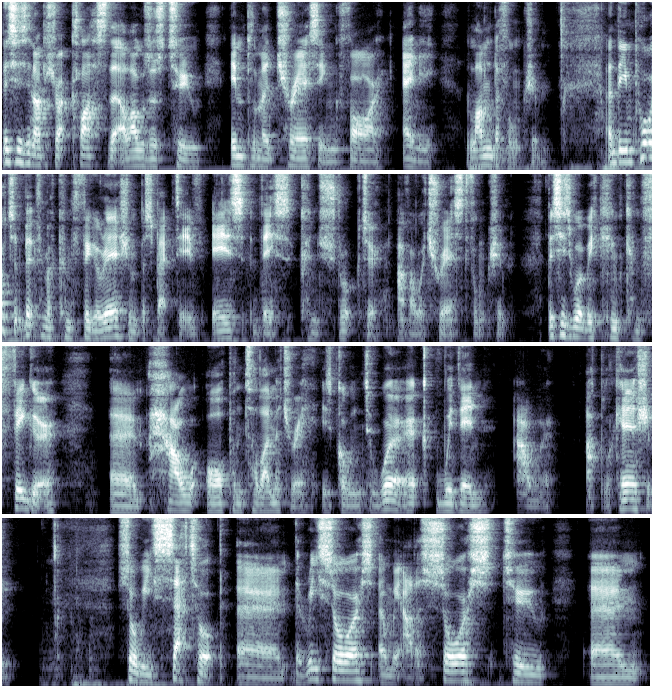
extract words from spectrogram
this is an abstract class that allows us to implement tracing for any Lambda function. And the important bit from a configuration perspective is this constructor of our traced function. This is where we can configure um, how OpenTelemetry is going to work within our application. So we set up um, the resource and we add a source to um,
